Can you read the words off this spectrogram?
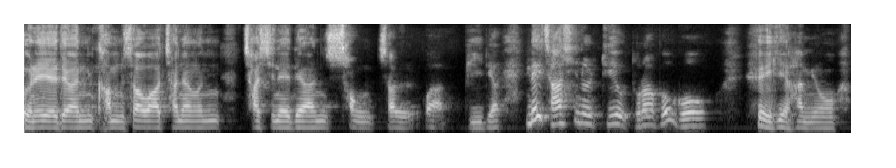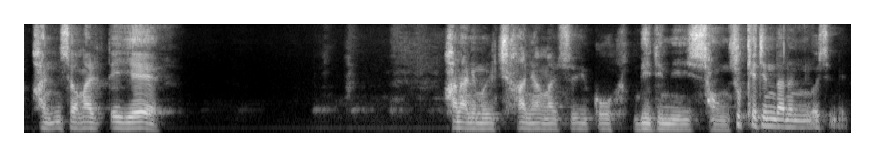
은혜에 대한 감사와 찬양은 자신에 대한 성찰과 비례, 내 자신을 뒤에 돌아보고 회개하며 반성할 때에 하나님을 찬양할 수 있고 믿음이 성숙해진다는 것입니다.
